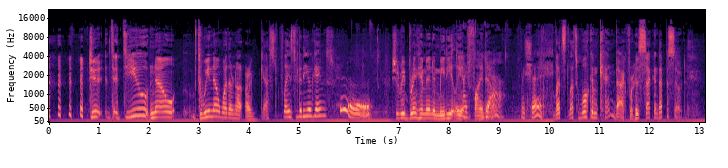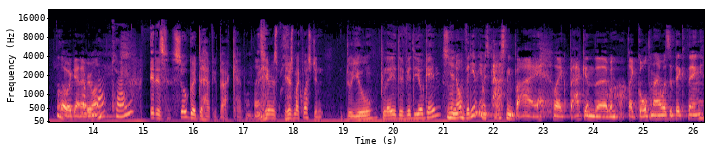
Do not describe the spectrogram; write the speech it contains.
do do you know? Do we know whether or not our guest plays video games? Hmm. Should we bring him in immediately and find yeah, out? we should. Let's let's welcome Ken back for his second episode. Hello again, everyone. That Ken. It is so good to have you back, Ken. thank you. Here's here's my question: Do you play the video games? You know, video games passed me by. Like back in the when like GoldenEye was a big thing.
